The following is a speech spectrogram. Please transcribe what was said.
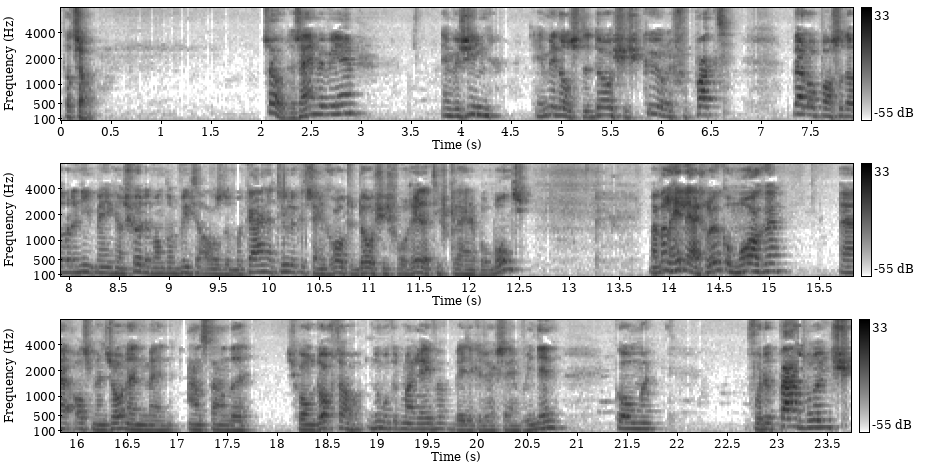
Tot zo. Zo, daar zijn we weer. En we zien inmiddels de doosjes keurig verpakt. Wel oppassen dat we er niet mee gaan schudden, want dan vliegt alles door elkaar natuurlijk. Het zijn grote doosjes voor relatief kleine bonbons. Maar wel heel erg leuk om morgen, eh, als mijn zoon en mijn aanstaande schoondochter, noem ik het maar even, beter gezegd zijn vriendin, komen, voor de paasbrunch.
